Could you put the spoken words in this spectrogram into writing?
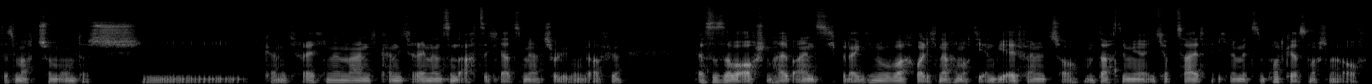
das macht schon einen Unterschied. Kann ich rechnen? Nein, ich kann nicht rechnen. Es sind 80 Yards mehr. Entschuldigung dafür. Es ist aber auch schon halb eins. Ich bin eigentlich nur wach, weil ich nachher noch die NBA Finals schaue und dachte mir, ich habe Zeit. Ich nehme jetzt den Podcast noch schnell auf.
